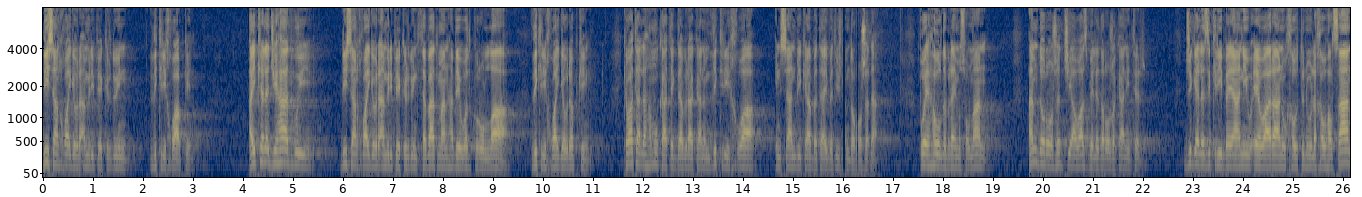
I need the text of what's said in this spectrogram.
دیسان خوای گەورە ئەمری پێکردوین ذکری خوا بکەین ئەی کە لە جیهاد بووی دیسان خوای گەورە ئەمری پێکردوین ثەباتمان هەبێ وەذکر الله ذکری خوای گەورە بکەین کەواتە لە هەموو کاتێکدا براکانم ذکری خوا ئینسان بیکە بە تایبەتیش لەم دە ڕۆژەدا بۆیە هەوڵ دەبرای مسلمان ئەم دە ڕۆژەت جیاواز بێ لە دە ڕۆژەکانی تر جگە لە زکری بەیانی و ئێواران و خەوتن و لە خەو هەڵسان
